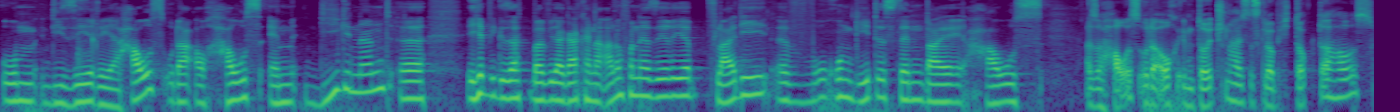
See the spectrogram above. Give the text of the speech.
um die Serie Haus oder auch Haus MD genannt. Äh, ich habe, wie gesagt, mal wieder gar keine Ahnung von der Serie. Fleidy, äh, worum geht es denn bei Haus also Haus oder auch im Deutschen heißt es, glaube ich, Doktorhaus.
